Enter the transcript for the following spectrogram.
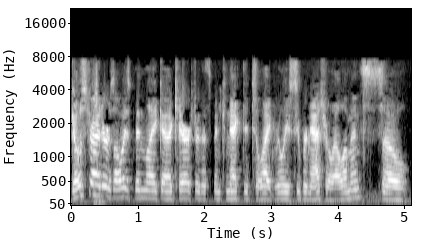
Ghost Rider has always been like a character that's been connected to like really supernatural elements. So,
